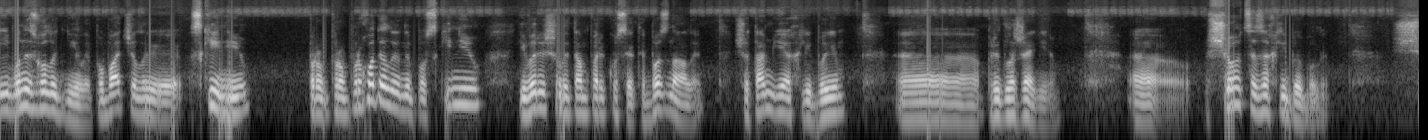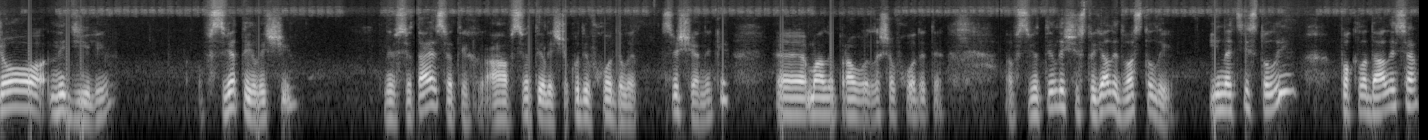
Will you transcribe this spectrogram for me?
І вони зголодніли, побачили скинію, про, про, проходили вони по скинію і вирішили там перекусити, бо знали, що там є хліби е, предложення. Е, що це за хліби були? Щонеділі в святилищі, не в святая святих, а в святилище, куди входили священники, е, мали право лише входити. В святилищі стояли два столи. І на ці столи покладалися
